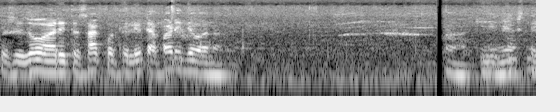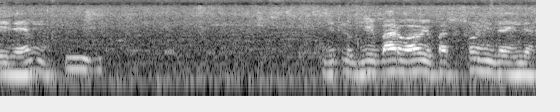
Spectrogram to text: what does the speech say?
પછી જો આ રીતે શાકોથી લીટા પાડી દેવાના. ઘી મિક્સ થઈ જાય એમ જેટલું ઘી બારું આવે, પાછું સુણી જાય અંદર.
